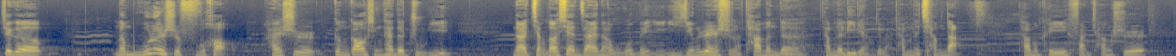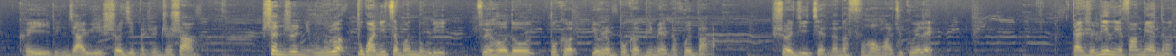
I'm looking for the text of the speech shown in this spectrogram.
这个，那无论是符号还是更高形态的主义，那讲到现在呢，我们已已经认识了他们的他们的力量，对吧？他们的强大，他们可以反常识，可以凌驾于设计本身之上，甚至你无论不管你怎么努力，最后都不可有人不可避免的会把设计简单的符号化去归类。但是另一方面呢？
